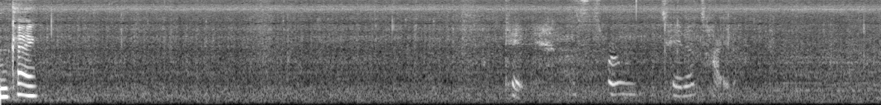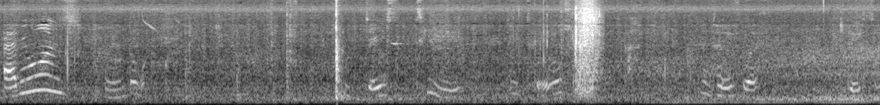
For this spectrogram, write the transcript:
Okay. Okay, this is potato. Everyone's planned the way. Daisy T, Taylor Swift, and Taylor Swift,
